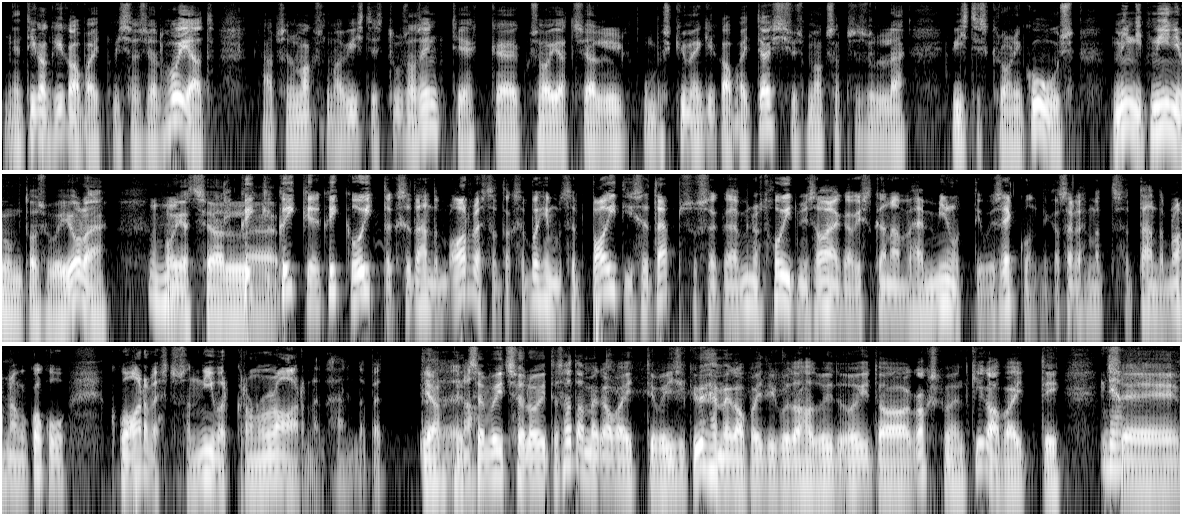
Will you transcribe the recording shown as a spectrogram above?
nii et iga gigabait, mis sa seal hoiad, läheb sul maksma viisteist USA senti, ehk eh, kui sa hoiad seal umbes kümme gigabaiti asju, siis maksab see sulle viisteist krooni kuus, mingit miinimumtasu ei ole mm, -hmm. hoiad seal kõike, kõike, kõike hoitakse, tähendab, arvestatakse põhimõtteliselt baidise täpsusega ja minu arust hoidmise aega vist ka enam-vähem minuti või sekundiga, selles mõttes, et tähendab noh, nagu kogu, kogu arvestus on niivõrd granulaarne, tähendab, et jah, et no. sa võid seal hoida sada megabaiti või isegi ühe megabaidi, kui tahad, võid hoida kakskümmend gigabaiti, see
